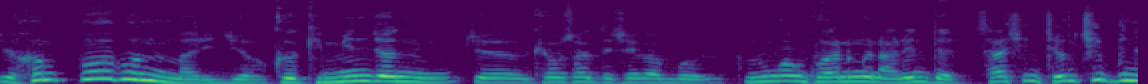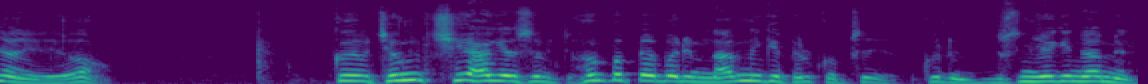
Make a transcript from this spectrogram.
헌법은 말이죠. 그 김민전 저 교수한테 제가 뭐 응원 구하는 건 아닌데 사실 정치 분야예요. 그 정치학에서 헌법 빼버리면 남는 게 별거 없어요. 그런 무슨 얘기냐면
